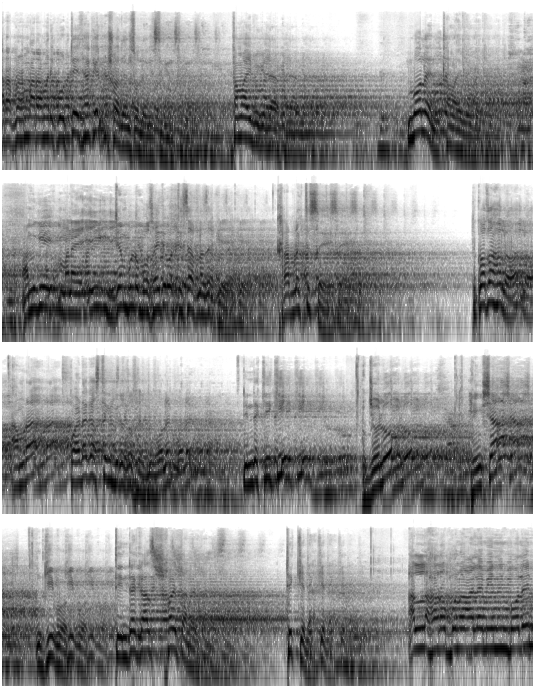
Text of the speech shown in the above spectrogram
আর আপনার মারামারি করতেই থাকেন, শয়তান চলে গেছে থামাইবে গেলে আপনি বলেন, থামাইবে আমি কি মানে এই এক্সাম্পলটা বোঝাইতে পারতেছি আপনাদেরকে? খারাপ লাগতেছে? তো কথা হলো, আমরা কয়টা কাছ থেকে বিরত থাকব বলেন? তিনটা কি কি? জুলুম হিংসা গিব তিনটা কাজ শয়তানের কাজ। ঠিক কিনা? আল্লাহ রাব্বুল আলামিন বলেন,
